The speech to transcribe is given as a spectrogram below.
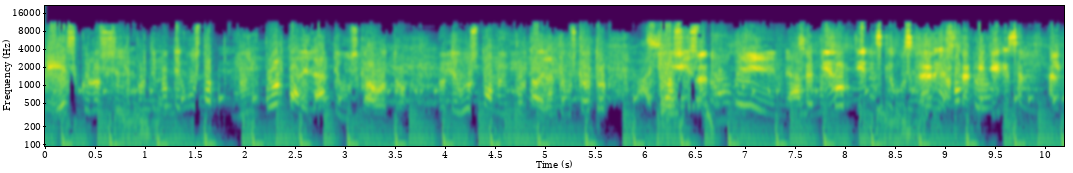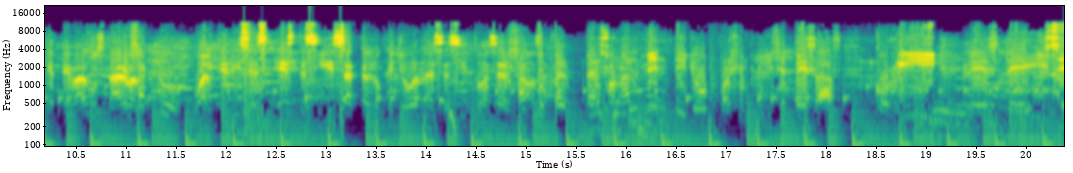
ves conoces el deporte no te gusta no importa adelante busca otro no te gusta no importa adelante busca otro Ah, yo así claro. estuve en- a O sea, lo tienes, mejor tienes que buscar hasta que llegues al, al que te va a gustar o al, Exacto. o al que dices, este sí saca lo que yo necesito hacer. ¿no? O Exacto, sea, per- personalmente yo, por ejemplo, hice pesas, corrí, este, hice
